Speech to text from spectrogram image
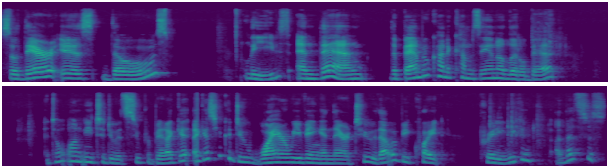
so there is those leaves. And then the bamboo kind of comes in a little bit. I don't want need to do it super big. I get I guess you could do wire weaving in there too. That would be quite pretty. We can uh, let's just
